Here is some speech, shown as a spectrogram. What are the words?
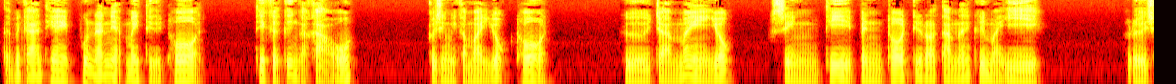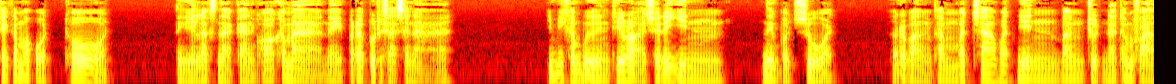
แต่เป็นการที่ให้ผู้นั้นเนี่ยไม่ถือโทษที่เกิดขึ้นกับเขา ก็จึงมีคำว่ายกโทษ คือจะไม่ยกสิ่งที่เป็นโทษที่เราทำนั้นขึ้นมาอีก หรือใช้คำว่าอดโทษ นี่ลักษณะการขอขมาในพระพุทธศาสนายังมีคำอื่นที่เราอาจจะได้ยินในบทสวด ระหว่างทำวัดเช้าวัดเย็นบางจุดนะท่านฟัง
